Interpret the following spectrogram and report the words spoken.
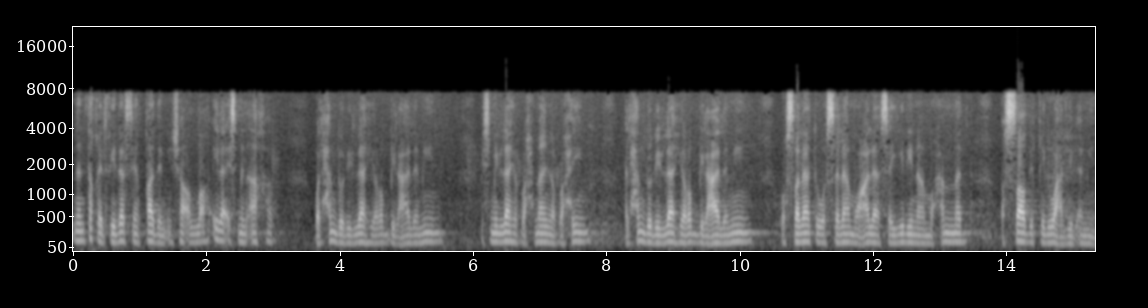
ننتقل في درس قادم إن شاء الله إلى اسم آخر. والحمد لله رب العالمين. بسم الله الرحمن الرحيم. الحمد لله رب العالمين. والصلاة والسلام على سيدنا محمد الصادق الوعد الأمين.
